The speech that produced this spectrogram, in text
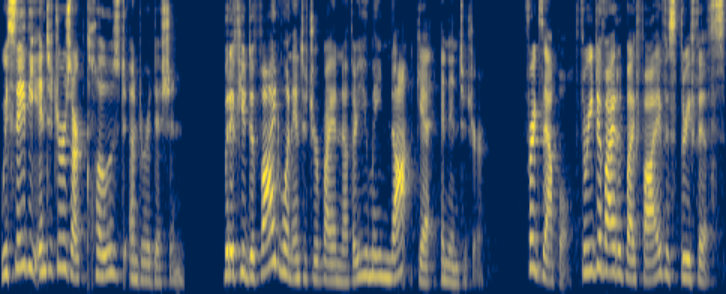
We say the integers are closed under addition, but if you divide one integer by another, you may not get an integer. For example, 3 divided by 5 is 3 fifths,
